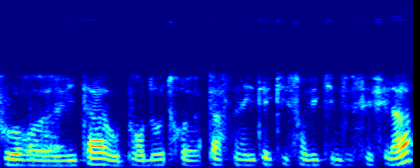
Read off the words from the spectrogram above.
pour euh, Vita ou pour d'autres personnalités qui sont victimes de ces faits-là.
